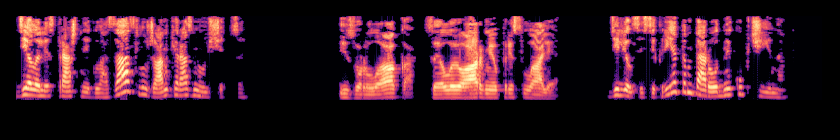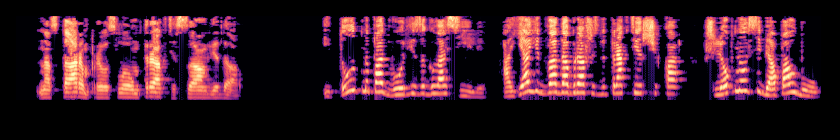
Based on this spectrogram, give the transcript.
Делали страшные глаза служанки-разносчицы. Из Урлака целую армию прислали. Делился секретом дородный купчина. На старом православном тракте сам видал. И тут на подворье заголосили, а я, едва добравшись до трактирщика, шлепнул себя по лбу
